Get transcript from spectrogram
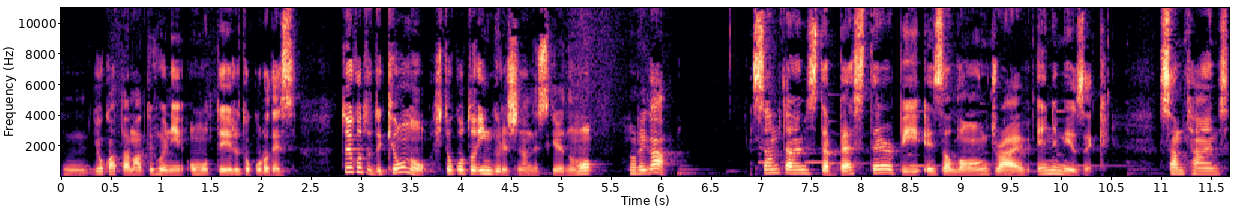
良、うん、かったなというふうに思っているところです。ということで今日の一言イングリッシュなんですけれどもそれが Sometimes the best therapy is a long drive and music Sometimes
